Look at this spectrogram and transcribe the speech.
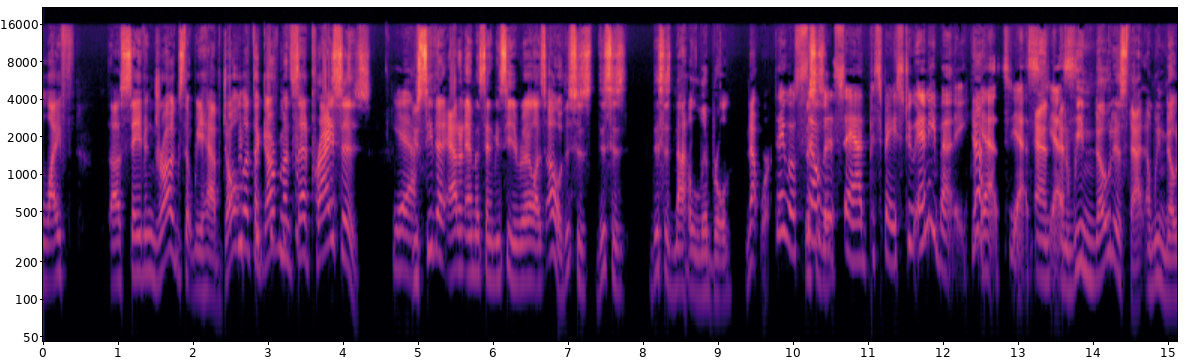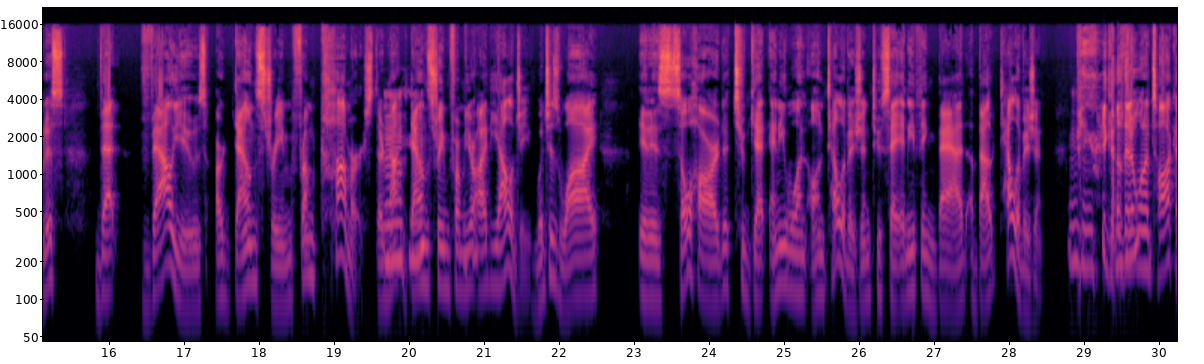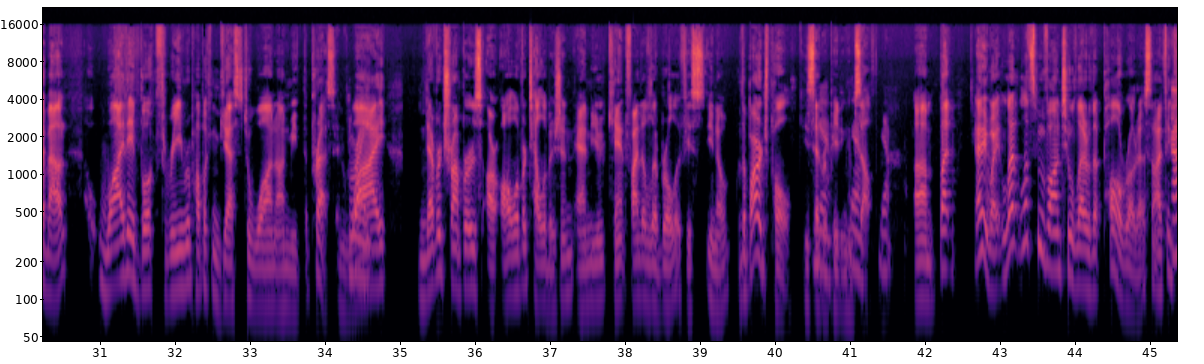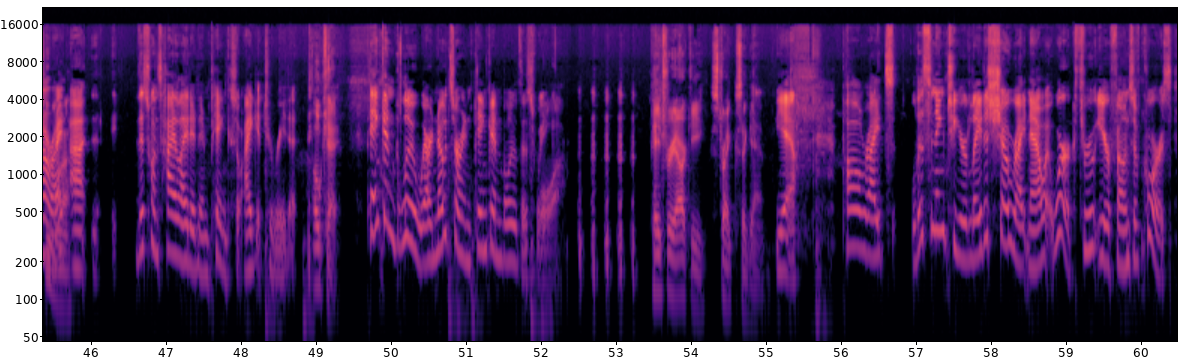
life-saving drugs that we have. Don't let the government set prices. Yeah. You see that ad on MSNBC, you realize, oh, this is this is this is not a liberal network. They will sell is a- this ad space to anybody. Yeah. Yes, yes, and yes. and we notice that and we notice that values are downstream from commerce they're not Mhm. downstream from your Mhm. ideology which is why it is so hard to get anyone on television to say anything bad about television Mhm. because they don't Mhm. want to talk about why they booked three republican guests to one on meet the press and Right. why never trumpers are all over television and you can't find a liberal if you you know with a barge pole he said Yeah, repeating himself yeah. um, but anyway, let, let's move on to a letter that Paul wrote us, and I think All right. want Uh, this one's highlighted in pink, so I get to read it. Okay, Pink and blue. Our notes are in pink and blue this week. Patriarchy strikes again. Yeah. Paul writes, listening to your latest show right now at work through earphones, of course.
